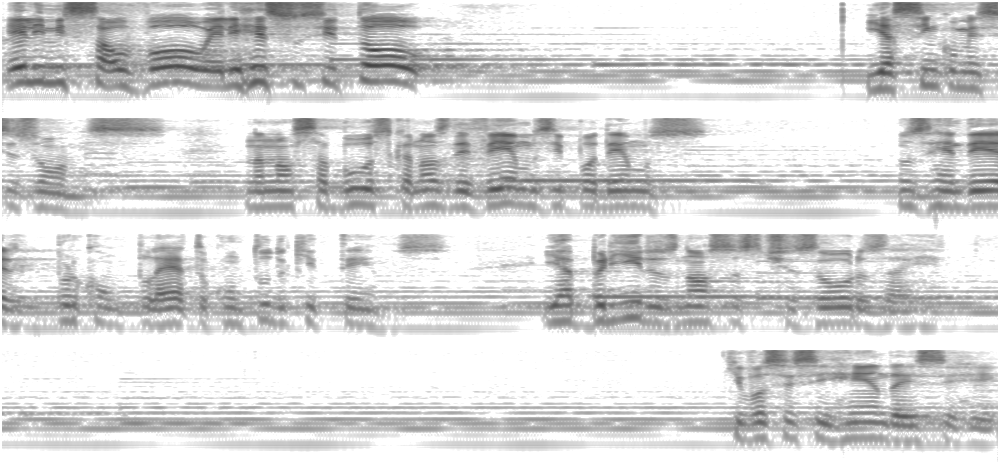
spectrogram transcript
Ele me salvou, Ele ressuscitou. E assim como esses homens, na nossa busca, nós devemos e podemos nos render por completo com tudo que temos e abrir os nossos tesouros a Ele. Que você se renda a esse Rei.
